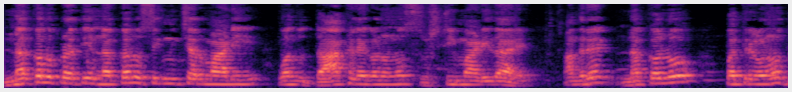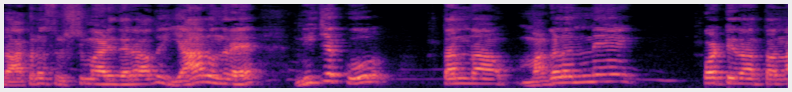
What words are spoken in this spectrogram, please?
ನಕಲು ಪ್ರತಿ ನಕಲು ಸಿಗ್ನೇಚರ್ ಮಾಡಿ ಒಂದು ದಾಖಲೆಗಳನ್ನು ಸೃಷ್ಟಿ ಮಾಡಿದ್ದಾರೆ. ಅಂದ್ರೆ ನಕಲು ಪತ್ರಿಕೆಗಳನ್ನು ದಾಖಲೆ ಸೃಷ್ಟಿ ಮಾಡಿದ್ದಾರೆ. ಅದು ಯಾರು ಅಂದ್ರೆ ನಿಜಕ್ಕೂ ತನ್ನ ಮಗಳನ್ನೇ ಕೊಟ್ಟಿರೋ ತನ್ನ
